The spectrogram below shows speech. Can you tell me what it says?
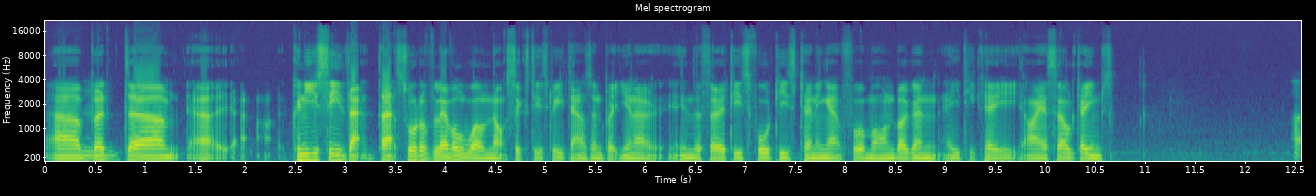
Uh, mm. But um, uh, can you see that that sort of level? Well, not sixty-three thousand, but you know, in the thirties, forties, turning out for Mohun Bagan ATK ISL games uh,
